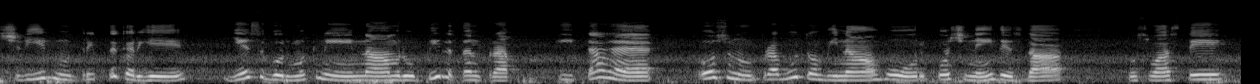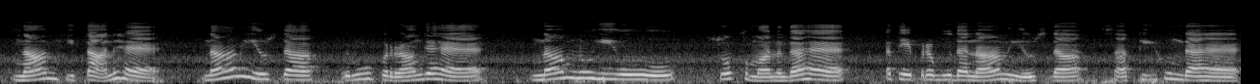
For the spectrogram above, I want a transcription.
ਸਰੀਰ ਨੂੰ ਤ੍ਰਿਪਤ ਕਰੀਏ। ਜਿਸ ਗੁਰਮੁਖ ਨੇ ਨਾਮ ਰੂਪੀ ਰਤਨ ਪ੍ਰਾਪਤ ਕੀਤਾ ਹੈ ਉਸ ਨੂੰ ਪ੍ਰਭੂ ਤੋਂ ਬਿਨਾ ਹੋਰ ਕੁਝ ਨਹੀਂ ਦਿਸਦਾ। ਉਸ ਵਾਸਤੇ ਨਾਮ ਹੀ ਧਨ ਹੈ। ਨਾਮ ਹੀ ਉਸ ਦਾ ਰੂਪ ਰੰਗ ਹੈ, ਨਾਮ ਨੂੰ ਹੀ ਉਹ ਸੁਖ ਮੰਨਦਾ ਹੈ ਅਤੇ ਪ੍ਰਭੂ ਦਾ ਨਾਮ ਹੀ ਉਸ ਦਾ ਸਾਥੀ ਹੁੰਦਾ ਹੈ।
